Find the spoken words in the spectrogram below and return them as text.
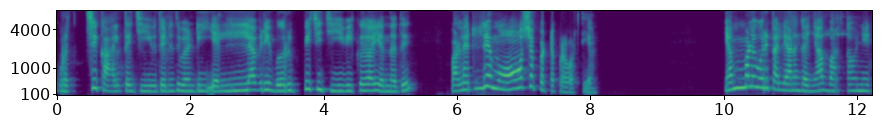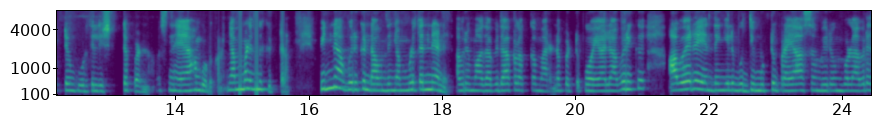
കുറച്ച് കാലത്തെ ജീവിതത്തിന് വേണ്ടി എല്ലാവരെയും വെറുപ്പിച്ച് ജീവിക്കുക എന്നത് വളരെ മോശപ്പെട്ട പ്രവൃത്തിയാണ്. നമ്മൾ ഒരു കല്യാണം കഴിഞ്ഞാൽ ഭർത്താവിന് ഏറ്റവും കൂടുതൽ ഇഷ്ടപ്പെടണം സ്നേഹം കൊടുക്കണം. നമ്മൾ ഇന്ന് കിട്ടണം. പിന്നെ അവർക്ക് ഉണ്ടാവുന്നത് നമ്മൾ തന്നെയാണ്. അവരെ മാതാപിതാക്കളൊക്കെ മരണപ്പെട്ടു പോയാൽ അവർക്ക് അവരെ എന്തെങ്കിലും ബുദ്ധിമുട്ടും പ്രയാസം വരുമ്പോൾ അവരെ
